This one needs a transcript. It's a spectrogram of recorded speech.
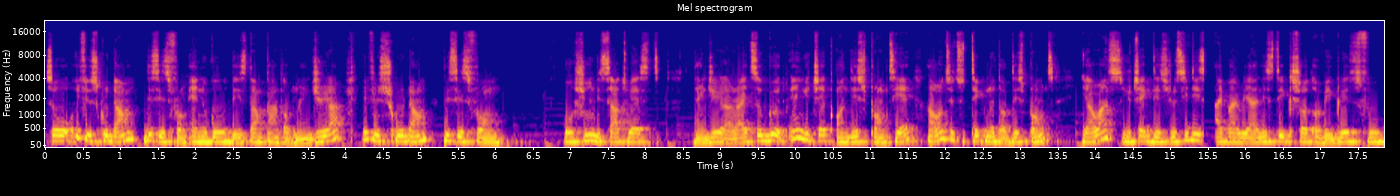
So if you scroll down this is from enugu the eastern part of nigeria. If you scroll down this is from oshun the southwest nigeria right? So good. When you check on this prompt here i want you to take note of this prompt yeah once you check this you see this hyper realistic shot of a graceful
